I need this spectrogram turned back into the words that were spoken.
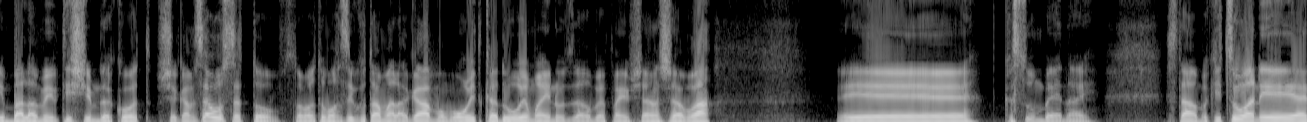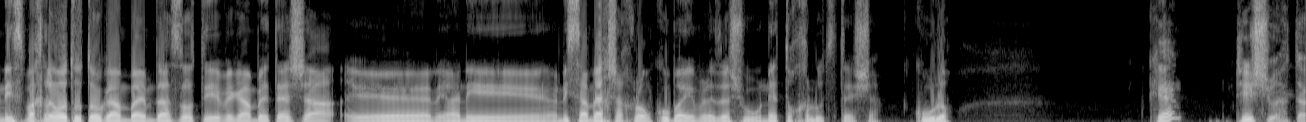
עם בלמים 90 דקות, שגם זה הוא עושה טוב. זאת אומרת, הוא מחזיק אותם על הגב, הוא מוריד כדורים, ראינו את זה הרבה פעמים שנה שעברה. Uh, קסום בעיניי. סתם, בקיצור, אני, אני אשמח לראות אותו גם בעמדה הזאת וגם בתשע. Uh, אני, אני, אני שמח שאנחנו לא מקובעים לזה שהוא נטו חלוץ תשע. כולו. כן, טישו, אתה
